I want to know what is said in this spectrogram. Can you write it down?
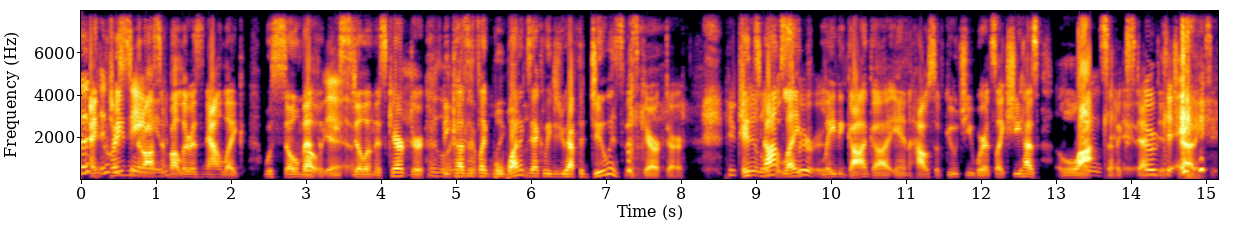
that's and interesting. crazy that Austin Butler is now like was so method that yeah. he's still in this character was like, because it's like, well, what exactly did you have to do as this character? It's not like spirit. Lady Gaga in House of Gucci where it's like she has lots of extended okay. chatting scenes.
